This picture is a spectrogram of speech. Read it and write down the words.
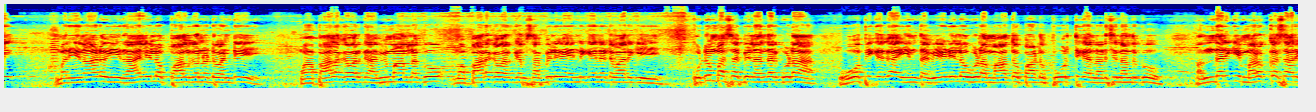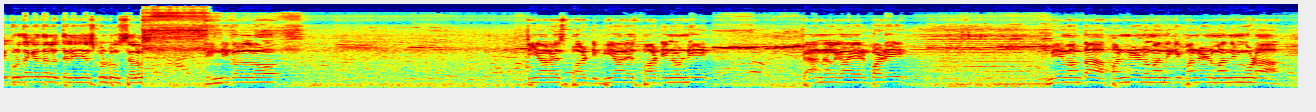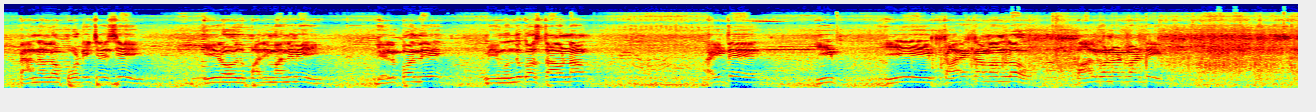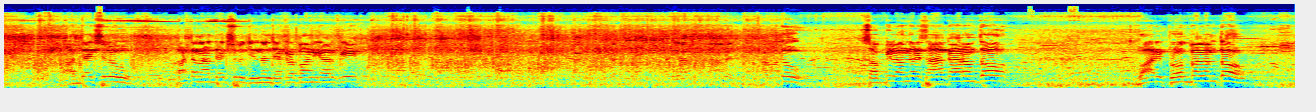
మరి ఈనాడు ఈ ర్యాలీలో పాల్గొన్నటువంటి మా పాలకవర్గ అభిమానులకు మా పాలకవర్గం సభ్యులుగా ఎన్నికైన వారికి కుటుంబ సభ్యులందరూ కూడా ఓపికగా ఇంత వేడిలో కూడా మాతో పాటు పూర్తిగా నడిచినందుకు అందరికీ మరొక్కసారి కృతజ్ఞతలు తెలియజేసుకుంటూ సెలవు. ఎన్నికల్లో టీఆర్ఎస్ పార్టీ బీఆర్ఎస్ పార్టీ నుండి ప్యానల్గా ఏర్పడి మేమంతా పన్నెండు మందికి పన్నెండు మందిని కూడా ప్యానల్లో పోటీ చేసి ఈరోజు పది మందిని గెలుపొంది మీ ముందుకు వస్తూ ఉన్నాం. అయితే ఈ ఈ కార్యక్రమంలో పాల్గొన్నటువంటి అధ్యక్షులు పట్టణ అధ్యక్షులు జిందన్ చక్రపాణి గారికి సభ్యులందరి సహకారంతో వారి ప్రోద్బలంతో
